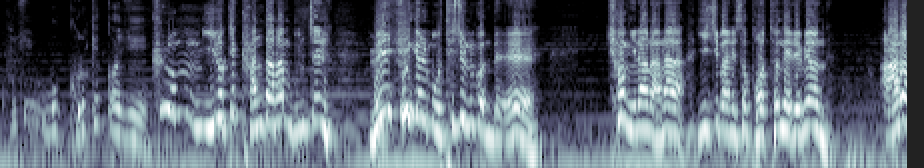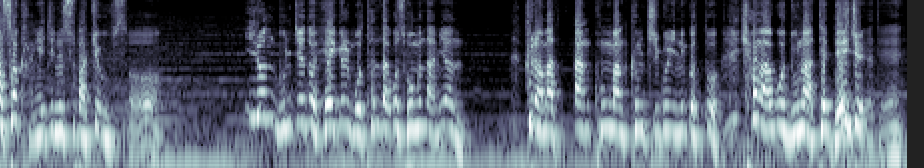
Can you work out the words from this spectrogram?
굳이 뭐 그렇게까지 그럼 이렇게 간단한 문제를 왜 해결 못 해주는 건데? 형이나 나나 이 집안에서 버텨내려면 알아서 강해지는 수밖에 없어. 이런 문제도 해결 못한다고 소문나면 그나마 땅콩만큼 쥐고 있는 것도 형하고 누나한테 내줘야 돼.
